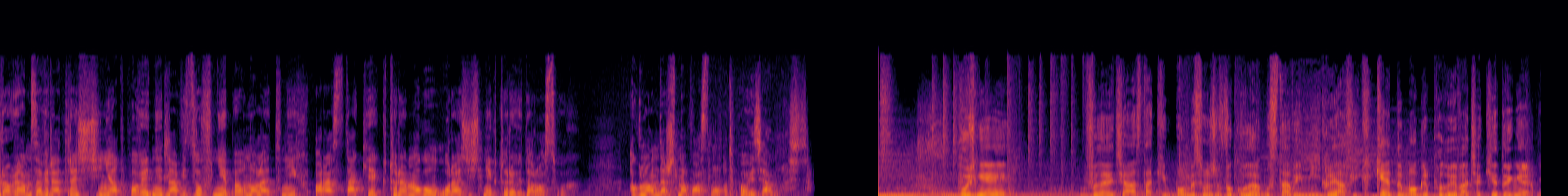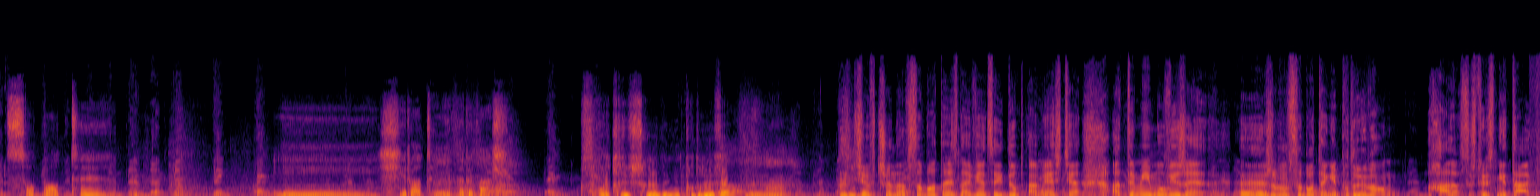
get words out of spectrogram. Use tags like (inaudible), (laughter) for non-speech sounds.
Program zawiera treści nieodpowiednie dla widzów niepełnoletnich oraz takie, które mogą urazić niektórych dorosłych. Oglądasz na własną odpowiedzialność. Później wyleciała z takim pomysłem, że w ogóle ustawi mi grafik, kiedy mogę podrywać, a kiedy nie. Soboty i środy nie wyrywasz? W sobotę i w środę nie podrywa? (laughs) Dziewczyna, w sobotę jest najwięcej dup na mieście, a ty mi mówisz, że, e, żebym w sobotę nie podrywał. Halo, coś tu jest nie tak.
